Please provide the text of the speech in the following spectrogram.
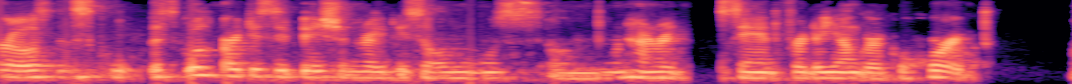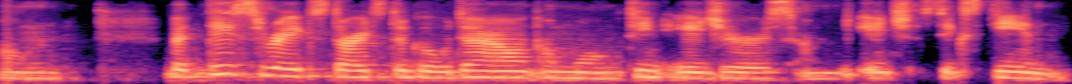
girls, the school, the school participation rate is almost 100% um, for the younger cohort. Um, but this rate starts to go down among teenagers um, age 16,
